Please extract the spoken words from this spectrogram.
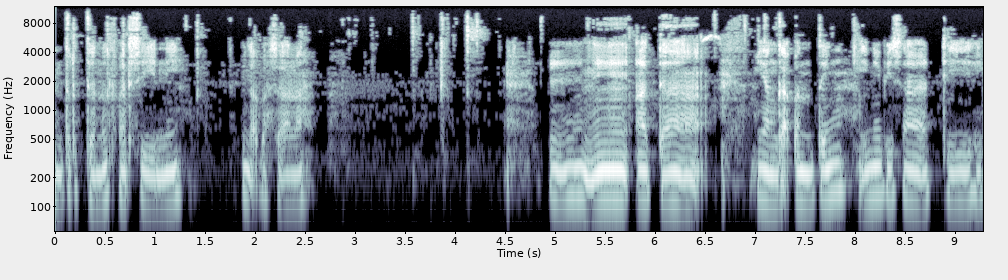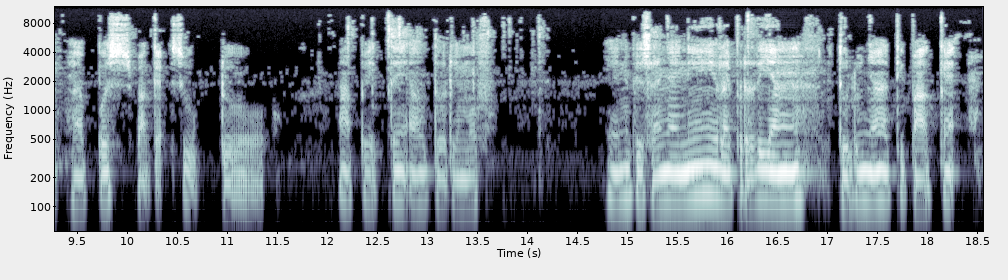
yang terdownload versi ini nggak masalah. Ini ada yang nggak penting ini bisa dihapus pakai sudo apt auto remove. Ini biasanya ini library yang dulunya dipakai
